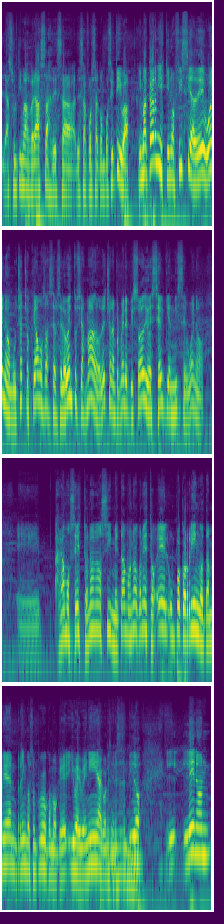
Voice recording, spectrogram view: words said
las últimas brasas de esa, de esa fuerza compositiva. Y McCartney es quien oficia de, bueno, muchachos, ¿qué vamos a hacer? Se lo ve entusiasmado. De hecho, en el primer episodio es él quien dice, bueno, eh, hagamos esto, no, no, sí, metamos no con esto. Él, un poco Ringo también, Ringo es un poco como que iba y venía con ese, en ese sentido. Lennon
